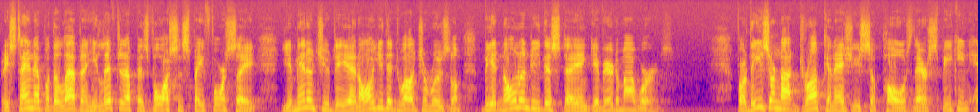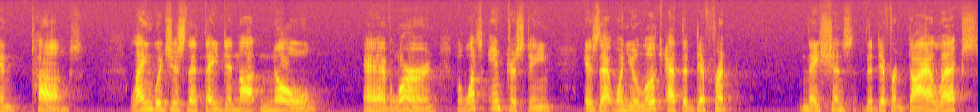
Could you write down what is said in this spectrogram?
But he's standing up with the eleven, he lifted up his voice and spake forth, saying, Ye men of Judea, and all ye that dwell at Jerusalem, be it known unto you this day, and give ear to my words. For these are not drunken as you suppose. They're speaking in tongues, languages that they did not know and have learned. But what's interesting is that when you look at the different nations, the different dialects,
